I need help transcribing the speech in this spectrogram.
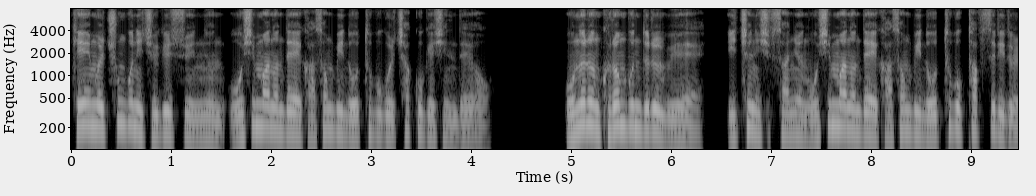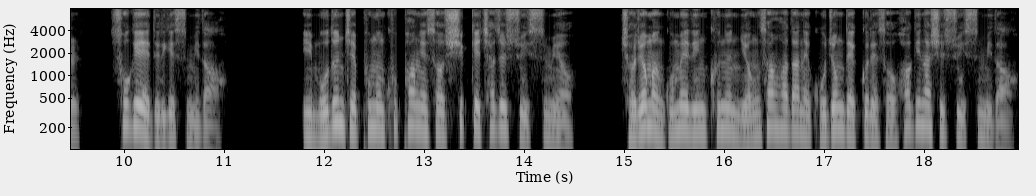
게임을 충분히 즐길 수 있는 50만원대의 가성비 노트북을 찾고 계시는데요. 오늘은 그런 분들을 위해 2024년 50만원대의 가성비 노트북 탑3를 소개해 드리겠습니다. 이 모든 제품은 쿠팡에서 쉽게 찾을 수 있으며 저렴한 구매 링크는 영상 하단의 고정 댓글에서 확인하실 수 있습니다.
